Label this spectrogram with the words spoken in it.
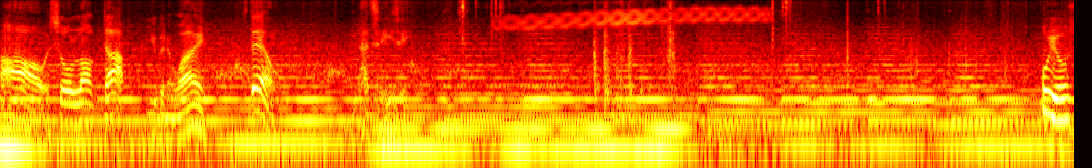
Oh, it's all locked up. You've been away. Still, that's easy. All yours.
